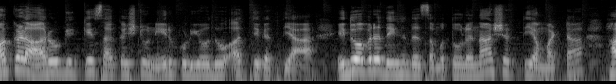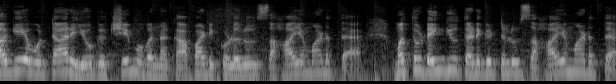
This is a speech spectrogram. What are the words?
ಮಕ್ಕಳ ಆರೋಗ್ಯಕ್ಕೆ ಸಾಕಷ್ಟು ನೀರು ಕುಡಿಯೋದು ಅತ್ಯಗತ್ಯ. ಇದು ಅವರ ದೇಹದ ಸಮತೋಲನ ಶಕ್ತಿಯ ಮಟ್ಟ, ಹಾಗೆಯೇ ಒಟ್ಟಾರೆ ಯೋಗಕ್ಷೇಮವನ್ನು ಕಾಪಾಡಿಕೊಳ್ಳಲು ಸಹಾಯ ಮಾಡುತ್ತೆ ಮತ್ತು ಡೆಂಗ್ಯೂ ತಡೆಗಟ್ಟಲು ಸಹಾಯ ಮಾಡುತ್ತೆ.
